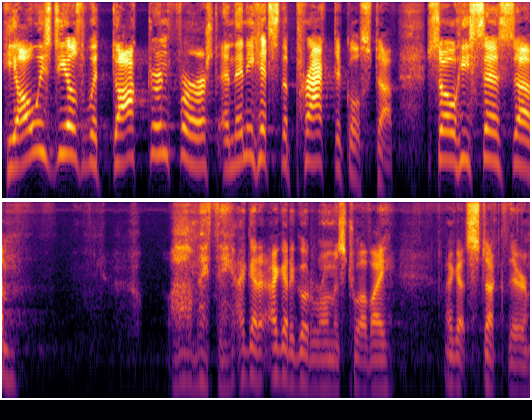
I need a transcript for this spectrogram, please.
he always deals with doctrine first, and then he hits the practical stuff. So he says, um, Oh, my thing. I got I got to go to Romans 12. I, I got stuck there.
